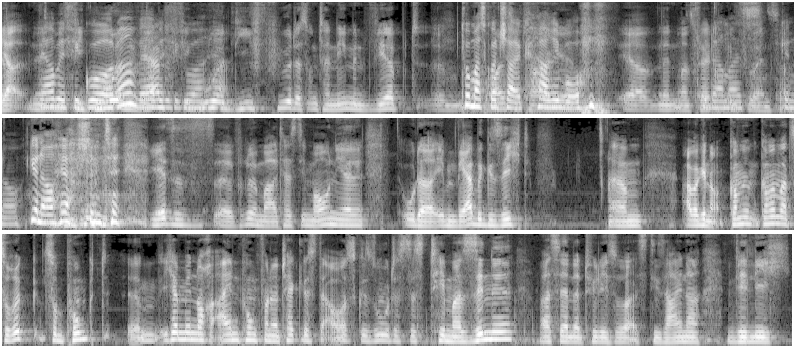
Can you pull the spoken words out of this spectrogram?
ja, eine Werbefigur, Figur, oder? Werbefigur, Werbefigur, ja. die für das Unternehmen wirbt. Ähm, Thomas Gottschalk, Haribo. Ja, nennt man es vielleicht auch damals. Influencer. Genau, genau, ja, stimmt. Jetzt ist es äh, früher mal Testimonial oder eben Werbegesicht. Ähm, aber genau, kommen wir, kommen wir mal zurück zum Punkt. Ähm, ich habe mir noch einen Punkt von der Checkliste ausgesucht, das ist das Thema Sinne, was ja natürlich so als Designer will ich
